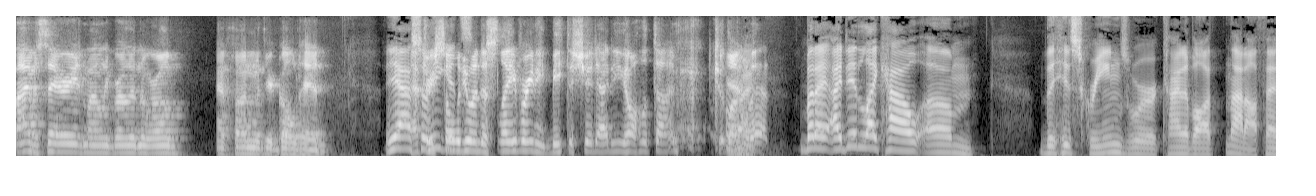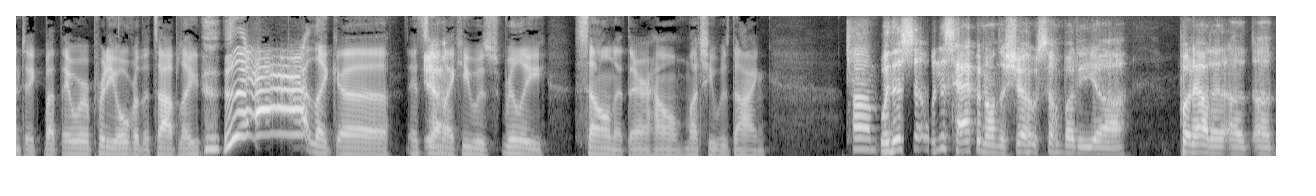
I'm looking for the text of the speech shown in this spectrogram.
Viserys, my only brother in the world. Have fun with your gold head. Yeah, After so he, he sold gets, you into slavery and he beat the shit out of you all the time. Good luck with that. But I, I did like how um the his screams were kind of au- not authentic, but they were pretty over the top, like "Ah!" like uh it seemed Yeah. like he was really selling it there, how much he was dying. When this when this happened on the show, somebody uh, put out a, a, a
